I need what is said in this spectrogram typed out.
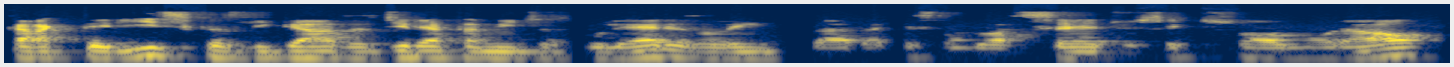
características ligadas diretamente às mulheres, além da, da questão do assédio sexual e moral.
